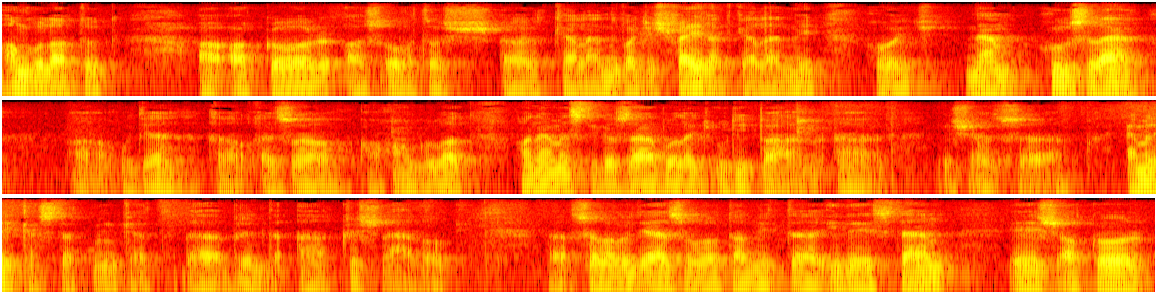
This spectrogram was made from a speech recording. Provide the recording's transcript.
hangulatuk, akkor az óvatos kell lenni, vagyis fejlett kell lenni, hogy nem húz le ugye, ez a, a hangulat, hanem ezt igazából egy udipán, és ez emlékeztet minket Brinda, Krishnáról. Szóval ugye ez volt, amit idéztem, és akkor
